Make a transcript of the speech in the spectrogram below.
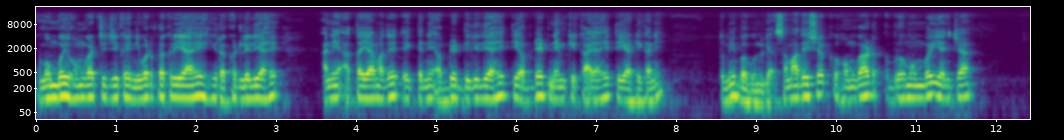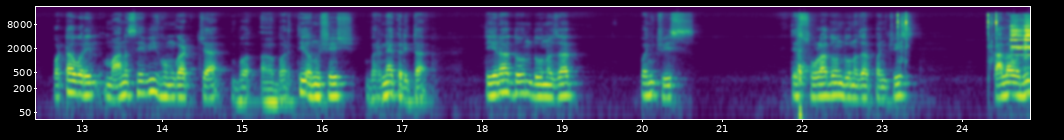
मुंबई होमगार्डची जी काही निवड प्रक्रिया आहे ही रखडलेली आहे आणि आता यामध्ये एक त्यांनी अपडेट दिलेली आहे. ती अपडेट नेमकी काय आहे ते या ठिकाणी तुम्ही बघून घ्या. समादेशक होमगार्ड बृहमुंबई यांच्या पटावरील मानसेवी होमगार्डच्या भ भरती अनुशेष भरण्याकरिता तेरा दोन दोन हजार पंचवीस ते सोळा दोन दोन हजार पंचवीस कालावधीत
